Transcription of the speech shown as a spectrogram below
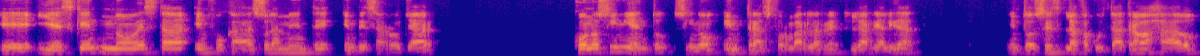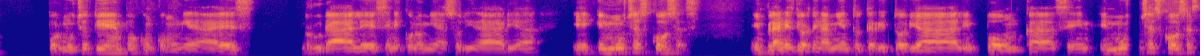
eh, y es que no está enfocada solamente en desarrollar conocimiento, sino en transformar la, la realidad. Entonces, la facultad ha trabajado por mucho tiempo con comunidades rurales, en economía solidaria, eh, en muchas cosas, en planes de ordenamiento territorial, en POMCAS, en, muchas cosas.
